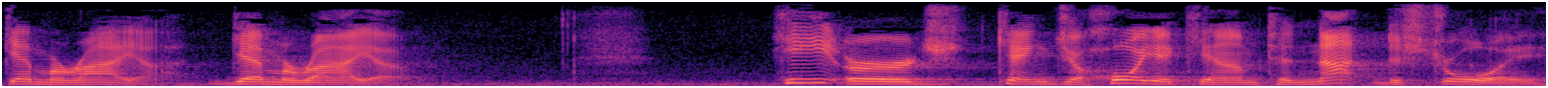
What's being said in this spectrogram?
Gemariah. Gemariah. He urged King Jehoiakim to not destroy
